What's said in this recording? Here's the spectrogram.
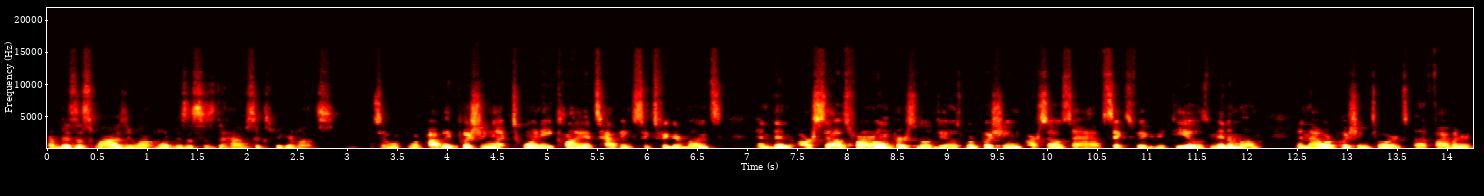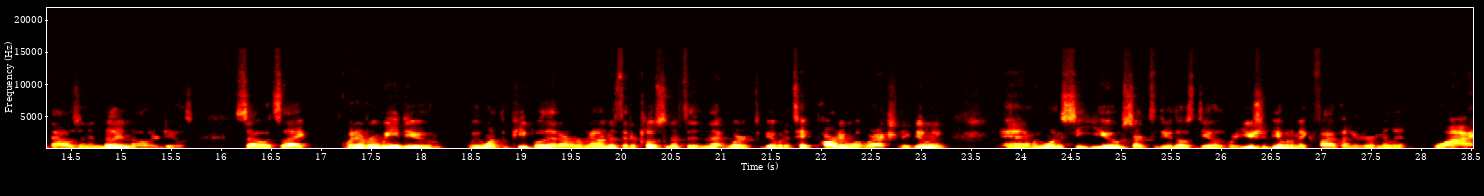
Our business why is we want more businesses to have six figure months. So we're probably pushing like 20 clients having six figure months. And then ourselves for our own personal deals, we're pushing ourselves to have six figure deals minimum. And now we're pushing towards uh, 500,000 and million dollar deals. So it's like whatever we do, we want the people that are around us that are close enough to the network to be able to take part in what we're actually doing. And we want to see you start to do those deals where you should be able to make 500 or a million. Why?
